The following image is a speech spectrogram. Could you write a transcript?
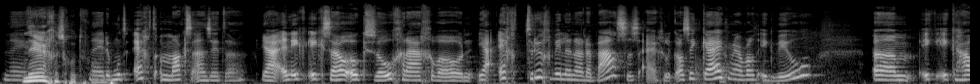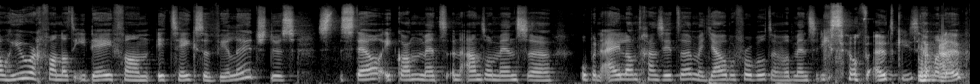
Nee. Nergens goed voor. Nee, er moet echt een max aan zitten. Ja, en ik, ik zou ook zo graag gewoon ja, echt terug willen naar de basis eigenlijk. Als ik kijk naar wat ik wil. Ehm, ik, ik hou heel erg van dat idee van it takes a village. Dus stel, ik kan met een aantal mensen op een eiland gaan zitten. Met jou bijvoorbeeld en wat mensen die ik zelf uitkies. Helemaal leuk.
